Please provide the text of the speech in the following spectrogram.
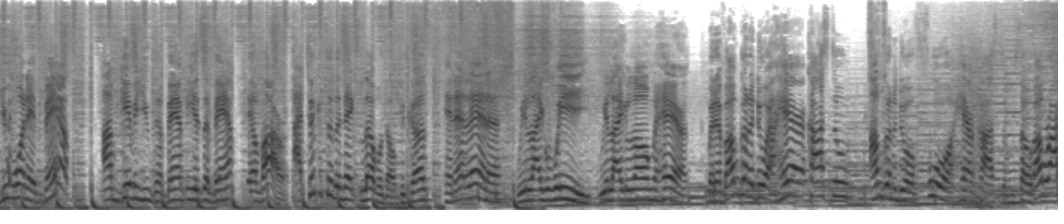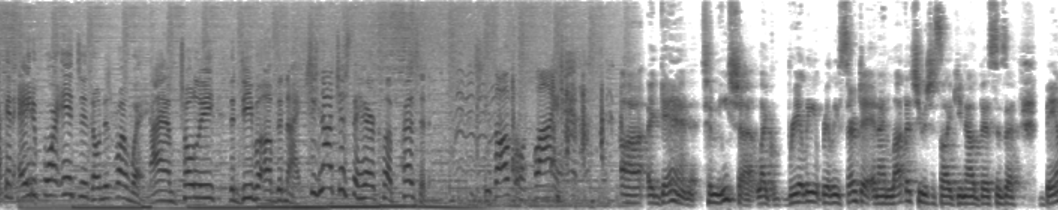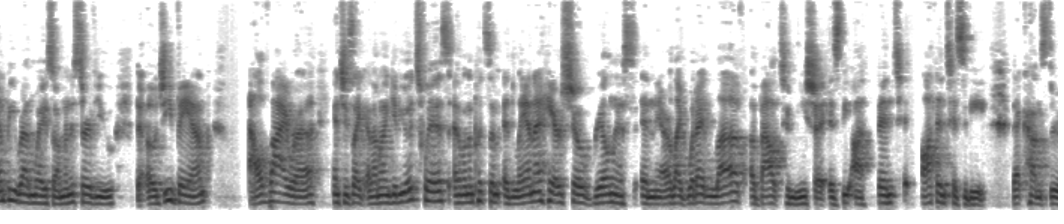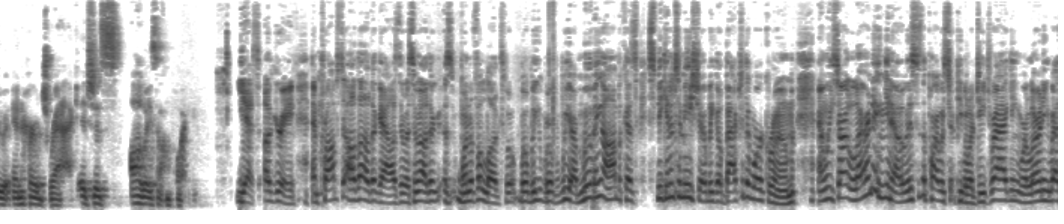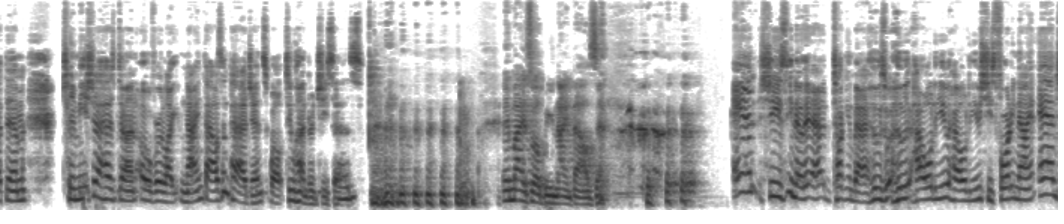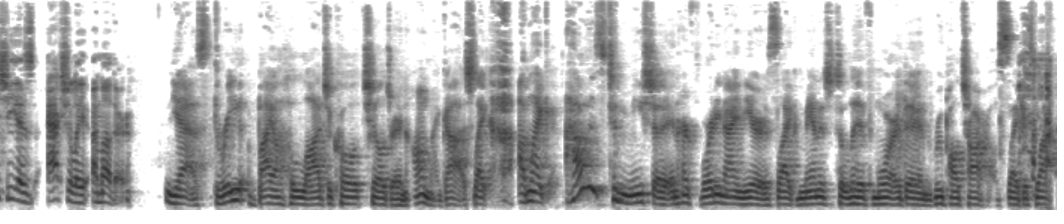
you wanted vamp? I'm giving you the vampiest of vamp, Elvira. I took it to the next level though, because in Atlanta, we like weave, we like long hair. But if I'm gonna do a hair costume, I'm gonna do a full hair costume. So I'm rocking 84 inches on this runway, I am totally the diva of the night. She's not just the hair club president. She's also a client. uh, again, Tamisha, like really, really served it. And I love that she was just like, you know, this is a vampy runway, so I'm going to serve you the OG vamp, Elvira. And she's like, and I'm going to give you a twist, and I'm going to put some Atlanta hair show realness in there. Like, what I love about Tamisha is the authentic authenticity that comes through in her drag. It's just always on point. Yes, agree. And props to all the other gals. There were some other wonderful looks, but, but we we're, we are moving on because speaking of Tamisha, we go back to the workroom and we start learning. You know, this is the part where start, people are de-dragging. We're learning about them. Tamisha has done over like nine thousand pageants. Well, two hundred, she says. it might as well be nine thousand. And she's, you know, they're talking about who's who. How old are you? How old are you? She's forty nine, and she is actually a mother. Yes, three biological children. Oh my gosh. Like, I'm like, how has Tamisha in her 49 years, like, managed to live more than RuPaul Charles? Like, it's wild.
